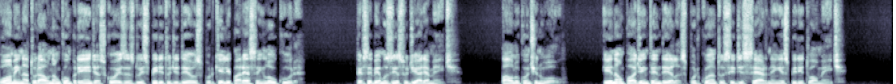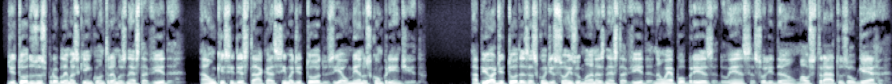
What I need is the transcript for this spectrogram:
o homem natural não compreende as coisas do Espírito de Deus porque lhe parecem loucura. Percebemos isso diariamente. Paulo continuou. E não pode entendê-las porquanto se discernem espiritualmente. De todos os problemas que encontramos nesta vida, há um que se destaca acima de todos e é o menos compreendido. A pior de todas as condições humanas nesta vida não é pobreza, doença, solidão, maus tratos ou guerra,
